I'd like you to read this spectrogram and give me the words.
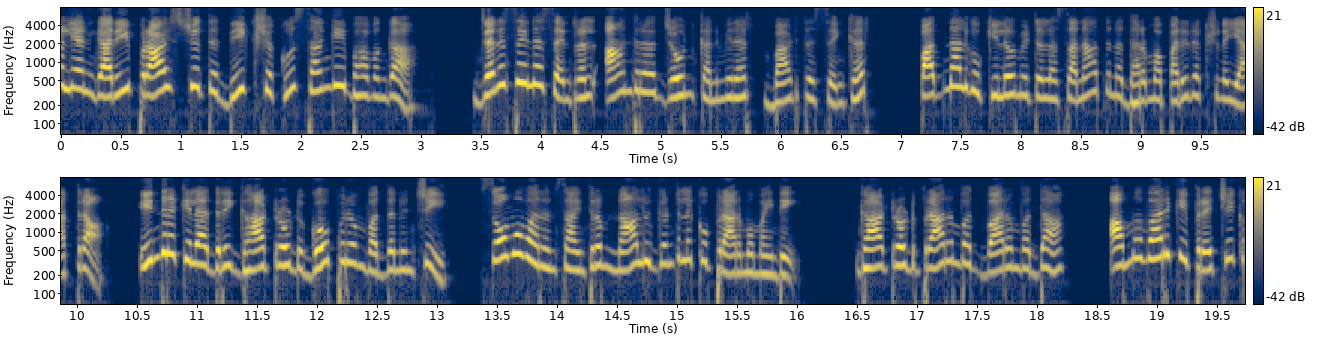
కళ్యాణ్ గారి ప్రాయశ్చిత్త దీక్షకు సంఘీభావంగా Janasena central Andhra zone convenor Badita Shankar పద్నాలుగు కిలోమీటర్ల సనాతన ధర్మ పరిరక్షణ యాత్ర ఇంద్రకిలాద్రి ఘాట్ రోడ్ గోపురం వద్ద నుంచి సోమవారం సాయంత్రం నాలుగు గంటలకు ప్రారంభమైంది. ఘాట్ రోడ్ ప్రారంభ ద్వారం వద్ద అమ్మవారికి ప్రత్యేక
